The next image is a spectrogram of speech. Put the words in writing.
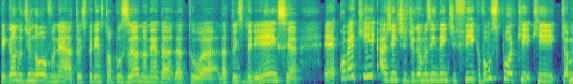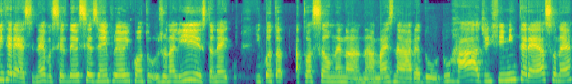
pegando de novo, né, a tua experiência, estou abusando, né, da, da, tua, da tua experiência, é, como é que a gente, digamos, identifica, vamos supor que, que, que eu me interesse, né, você deu esse exemplo, eu enquanto jornalista, né, enquanto atuação, né, na, na mais na área do, do rádio, enfim, me interesso, né,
